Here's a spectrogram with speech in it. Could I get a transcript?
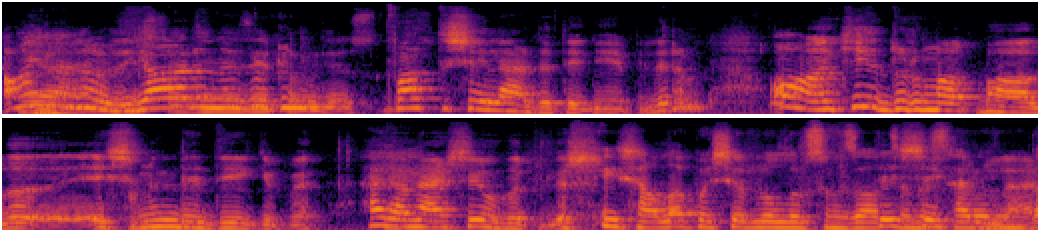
Aynen Yani öyle. Yarın istediğinizi öbür gün yapabiliyorsunuz. farklı şeyler de deneyebilirim. O anki duruma bağlı eşimin dediği gibi. Her an her şey olabilir. İnşallah başarılı olursunuz attığınız her Teşekkürler.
